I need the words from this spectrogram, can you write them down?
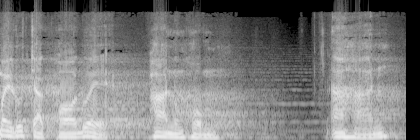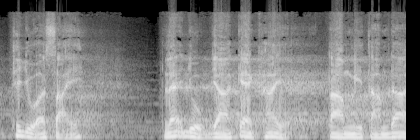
ไม่รู้จักพอด้วยผ้านุ่งห่มอาหารที่อยู่อาศัย และหยูกยาแก้ไข้ตามมีตามได้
